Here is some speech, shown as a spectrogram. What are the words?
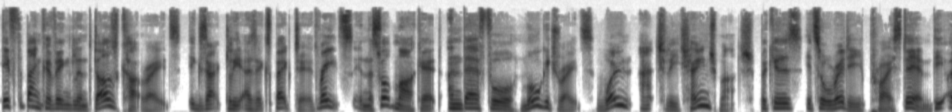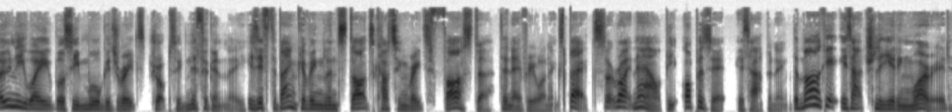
if the Bank of England does cut rates exactly as expected, rates in the swap market and therefore mortgage rates won't actually change much because it's already priced in. The only way we'll see mortgage rates drop significantly is if the Bank of England starts cutting rates faster than everyone expects. But right now, the opposite is happening. The market is actually getting worried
